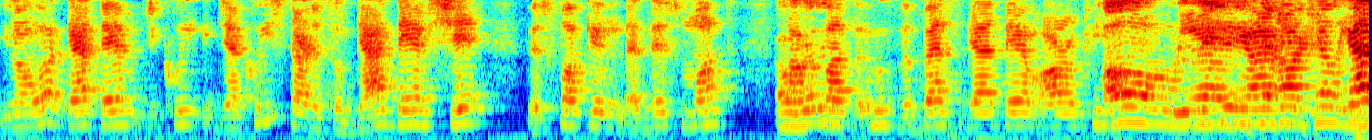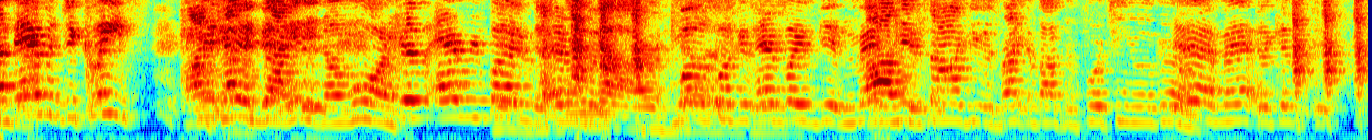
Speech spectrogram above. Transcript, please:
You know what? Goddamn, Jacquees, Jacquees started some goddamn shit this fucking uh, this month. Oh, Talk really? about the, who's the best goddamn R and B. Oh, yeah, they said R. Kelly. God damn it, Jacquees. R. Kelly's not in it no more. Because everybody's Yeah, everybody, not R. Kelly, motherfuckers, everybody's getting mad. All his 'cause- songs he was writing about the 14 year old girls. Yeah, man, because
